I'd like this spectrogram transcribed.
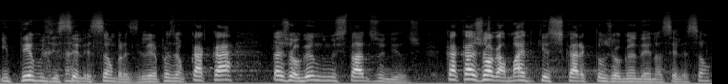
em termos de seleção brasileira? Por exemplo, Kaká está jogando nos Estados Unidos. Kaká joga mais do que esses caras que estão jogando aí na seleção?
